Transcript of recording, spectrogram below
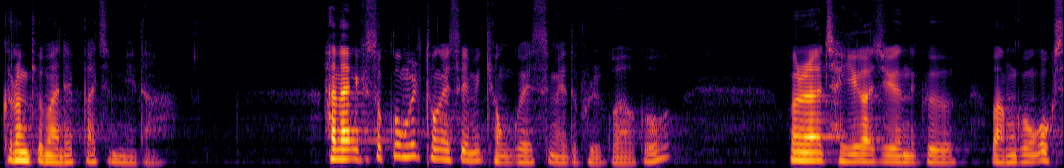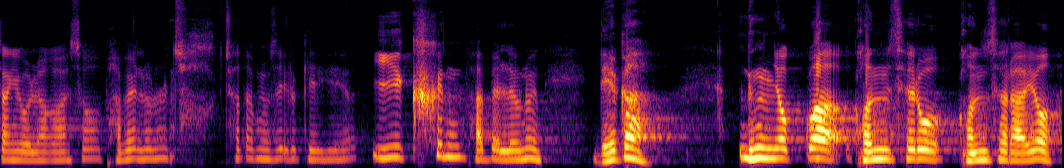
그런 교만에 빠집니다. 하나님께서 꿈을 통해서 이미 경고했음에도 불구하고 어느 날 자기가 지은 그 왕궁 옥상에 올라가서 바벨론을 쫙 쳐다보면서 이렇게 얘기해요. 이 큰 바벨론은 내가 능력과 건세로 건설하여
